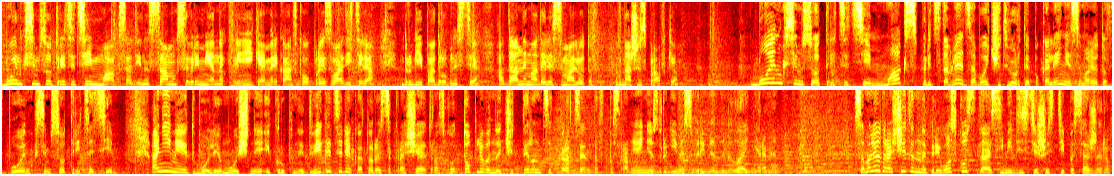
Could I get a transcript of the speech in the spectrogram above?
Боинг 737 7 Max – один из самых современных в линейке американского производителя. Другие подробности о данной модели самолетов в нашей справке. Boeing 737 MAX представляет собой четвертое поколение самолетов Boeing 737. Они имеют более мощные и крупные двигатели, которые сокращают расход топлива на 14% по сравнению с другими современными лайнерами. Самолет рассчитан на перевозку 176 пассажиров.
